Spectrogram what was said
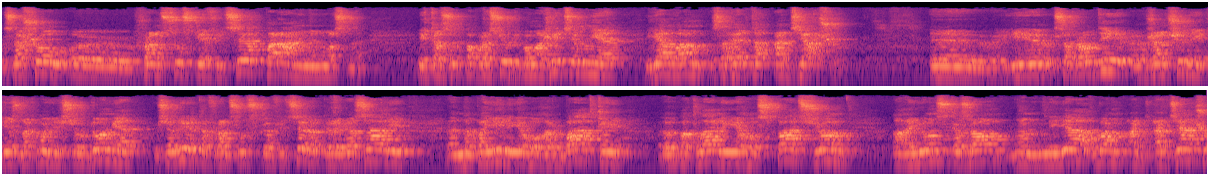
зашел э, французский офицер, пораненный моцно, и попросил, поможите мне, я вам за это отдячу. І сапраўды жанчыны, якія знаходзіліся ў доме, взяли это французского офицера, перевязали, напоили его гарбаткой, поклали его спать, все. А он сказал, я вам отдячу,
